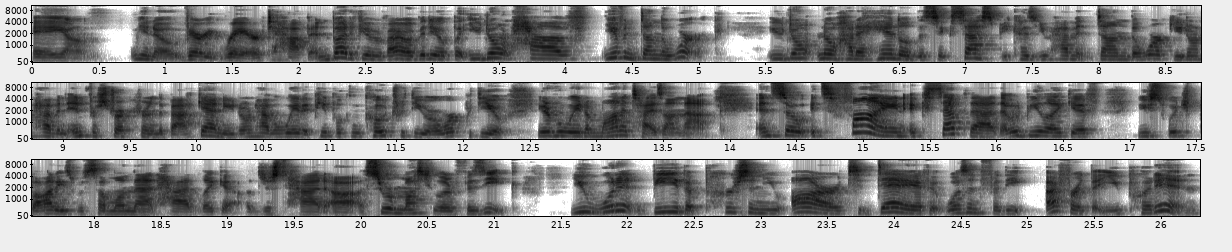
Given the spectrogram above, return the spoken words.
a um, you know very rare to happen. But if you have a viral video, but you don't have you haven't done the work you don't know how to handle the success because you haven't done the work. You don't have an infrastructure in the back end. You don't have a way that people can coach with you or work with you. You don't have a way to monetize on that. And so it's fine, except that that would be like if you switch bodies with someone that had like a, just had uh, a super muscular physique. You wouldn't be the person you are today if it wasn't for the effort that you put in.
